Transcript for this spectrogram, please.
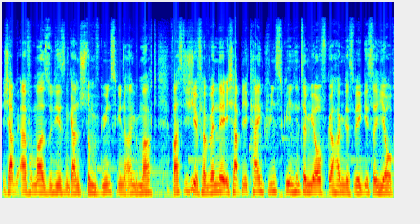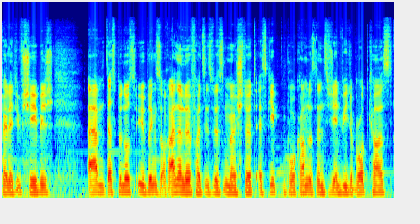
Ich habe einfach mal so diesen ganz stumpfen Greenscreen angemacht. Was ich hier verwende, ich habe hier keinen Greenscreen hinter mir aufgehangen, deswegen ist er hier auch relativ schäbig. Ähm, das benutzt übrigens auch Einerle, falls ihr es wissen möchtet. Es gibt ein Programm, das nennt sich Nvidia Broadcast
